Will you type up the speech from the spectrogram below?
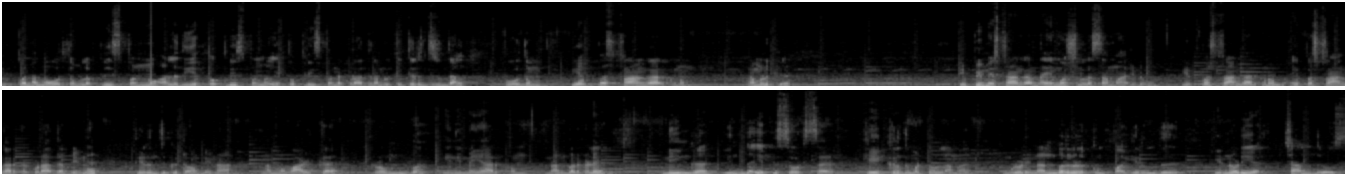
எப்போ நம்ம ஒருத்தவங்களை ப்ளீஸ் பண்ணணும் அல்லது எப்போ ப்ளீஸ் பண்ணணும் எப்போ ப்ளீஸ் பண்ணக்கூடாது நம்மளுக்கு தெரிஞ்சிருந்தால் போதும். எப்போ ஸ்ட்ராங்காக இருக்கணும்? நம்மளுக்கு எப்பயுமே ஸ்ட்ராங்காக இருந்தால் எமோஷன்லெஸ்ஸாக மாறிடுவோம். எப்போ ஸ்ட்ராங்காக இருக்கணும் எப்போ ஸ்ட்ராங்காக இருக்கக்கூடாது அப்படின்னு தெரிஞ்சுக்கிட்டோம் அப்படின்னா நம்ம வாழ்க்கை ரொம்ப இனிமையாக இருக்கும். நண்பர்களே நீங்கள் இந்த எபிசோட்ஸை கேட்குறது மட்டும் இல்லாமல் உங்களுடைய நண்பர்களுக்கும் பகிர்ந்து என்னுடைய சந்துருஸ்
